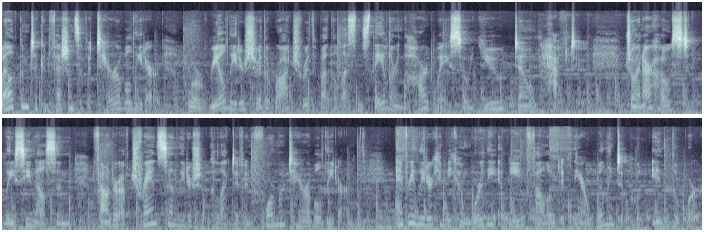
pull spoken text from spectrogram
Welcome to Confessions of a Terrible Leader, where real leaders share the raw truth about the lessons they learned the hard way so you don't have to. Join our host, Layci Nelson, founder of Transcend Leadership Collective and former terrible leader. Every leader can become worthy of being followed if they are willing to put in the work.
